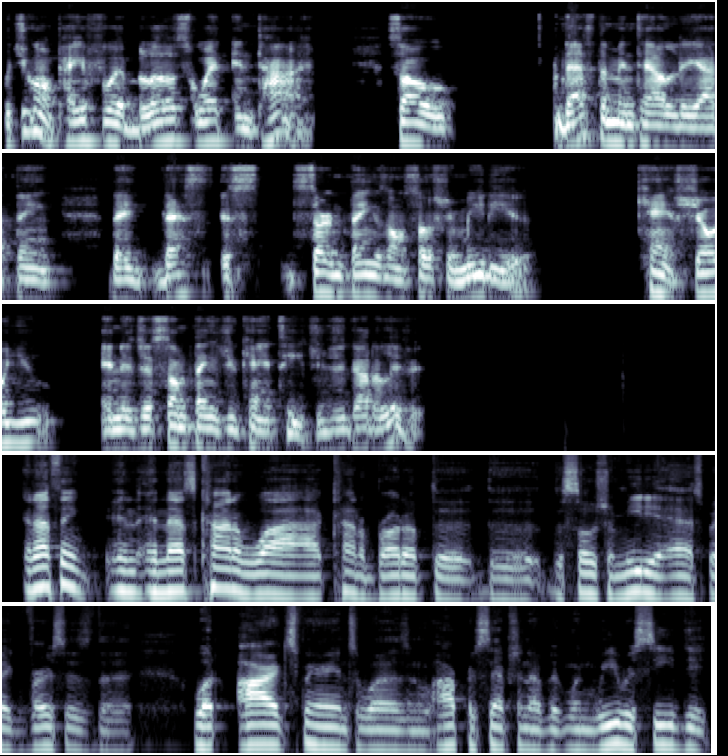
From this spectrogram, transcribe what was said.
but you're going to pay for it blood, sweat, and time. So that's the mentality I think they that's it's certain things on social media can't show you and it's just some things you can't teach. You just got to live it. And I think, and and that's kind of why I kind of brought up the the the social media aspect versus the what our experience was and our perception of it when we received it.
